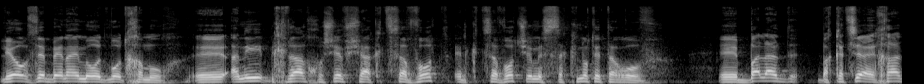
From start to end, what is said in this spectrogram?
ליאור, זה בעיניי מאוד מאוד חמור. אה, אני בכלל חושב שהקצוות הן קצוות שמסכנות את הרוב. אה, בל"ד בקצה האחד,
